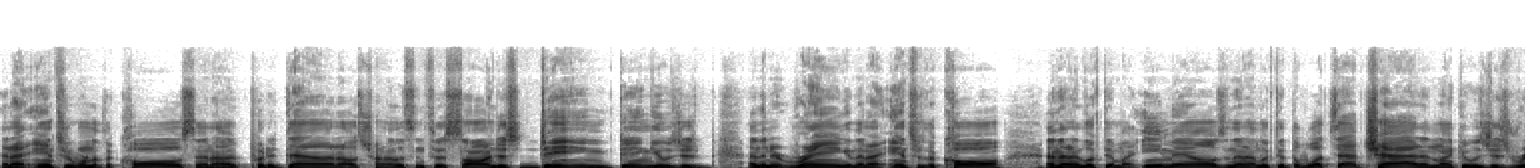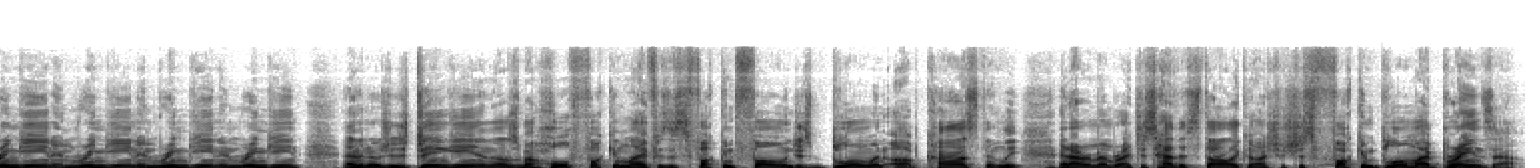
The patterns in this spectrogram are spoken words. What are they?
And I answered one of the calls, and I put it down. I was trying to listen to a song, just ding, ding. It was just, and then it rang, and then I answered the call, and then I looked at my emails, and then I looked at the WhatsApp chat, and like it was just ringing and ringing and ringing and ringing, and then it was just dinging, and that was my whole fucking life is this fucking phone just blowing up constantly. And I remember I just had this thought, like, oh, I should just fucking blow my brains out.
